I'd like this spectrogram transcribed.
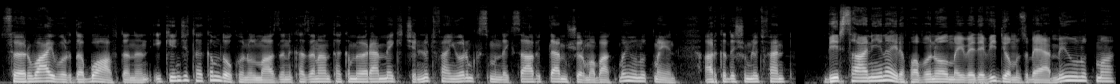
Survivor'da bu haftanın ikinci takım dokunulmazlığını kazanan takımı öğrenmek için lütfen yorum kısmındaki sabitlenmiş yoruma bakmayı unutmayın. Arkadaşım lütfen bir saniyeni ayırıp abone olmayı ve de videomuzu beğenmeyi unutma.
